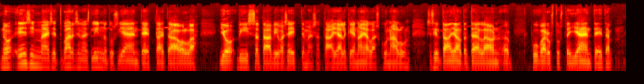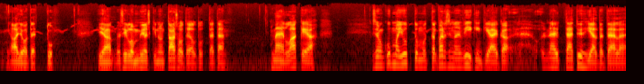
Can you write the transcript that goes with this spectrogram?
No ensimmäiset varsinaiset linnoitusjäänteet taitaa olla jo 500-700 jälkeen ajanlaskun alun. Siltä ajalta täällä on puuvarustusten jäänteitä ajoitettu. Ja silloin myöskin on tasoteltu tätä mäen lakea. Se on kumma juttu, mutta varsinainen viikinkiaika näyttää tyhjältä täällä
